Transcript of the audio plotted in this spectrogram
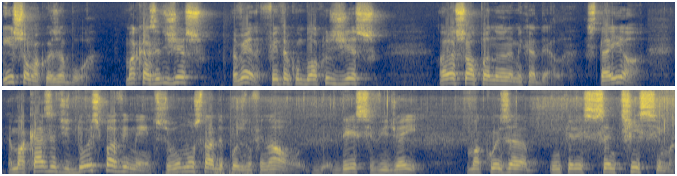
isso é uma coisa boa. Uma casa de gesso, tá vendo? Feita com blocos de gesso. Olha só a panorâmica dela. Isso daí, ó, é uma casa de dois pavimentos. Eu vou mostrar depois no final desse vídeo aí uma coisa interessantíssima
